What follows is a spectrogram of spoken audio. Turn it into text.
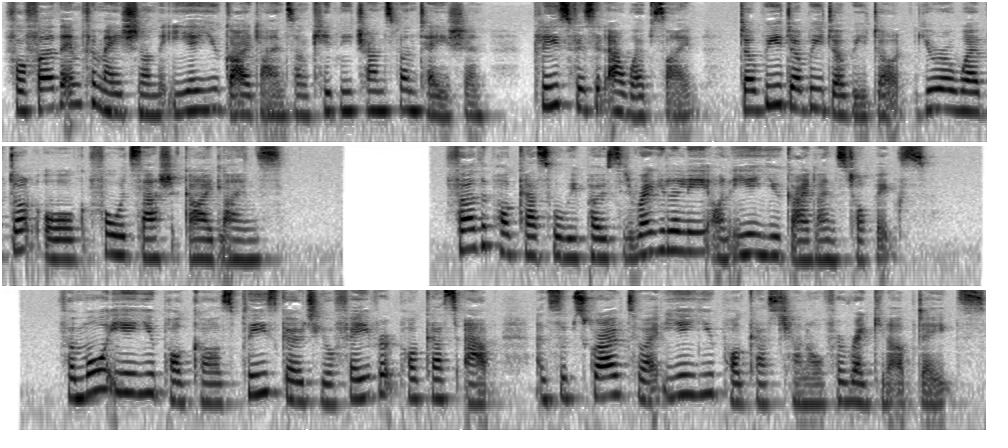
For further information on the EAU guidelines on kidney transplantation, please visit our website www.uroweb.org forward slash guidelines. Further podcasts will be posted regularly on EAU guidelines topics. For more EAU podcasts, please go to your favourite podcast app and subscribe to our EAU podcast channel for regular updates.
